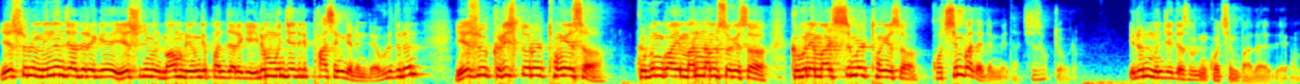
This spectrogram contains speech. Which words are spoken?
예수를 믿는 자들에게 예수님을 마음으로 영접한 자에게 이런 문제들이 파생되는데 우리들은 예수 그리스도를 통해서 그분과의 만남 속에서 그분의 말씀을 통해서 고침받아야 됩니다. 지속적으로. 이런 문제에 대해서 우리는 고침받아야 돼요.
